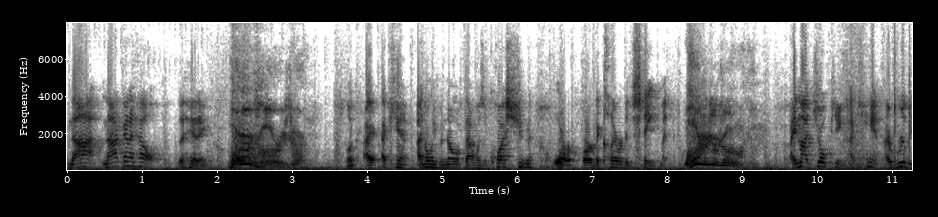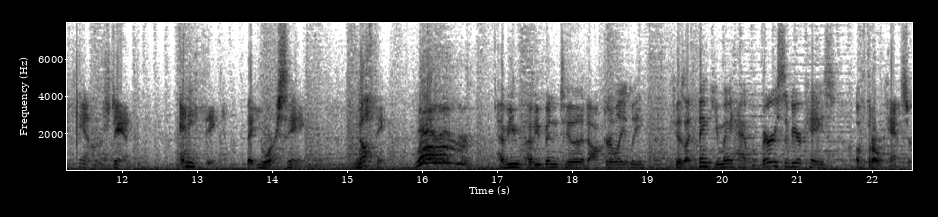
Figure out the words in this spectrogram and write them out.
Not not gonna help the hitting. Look, I, I can't I don't even know if that was a question or or a declarative statement. I'm not joking. I can't. I really can't understand anything that you are saying. Nothing. Have you have you been to the doctor lately? Because I think you may have a very severe case of throat cancer.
